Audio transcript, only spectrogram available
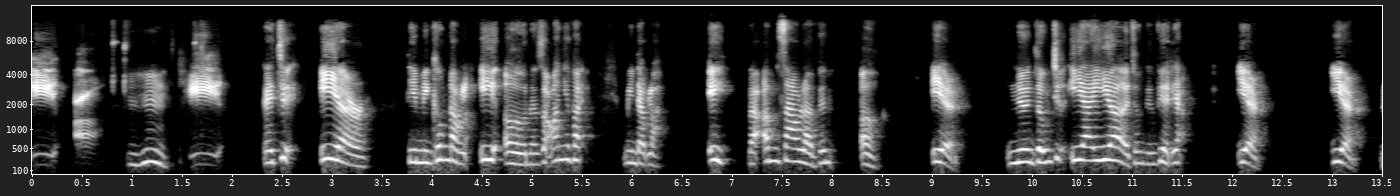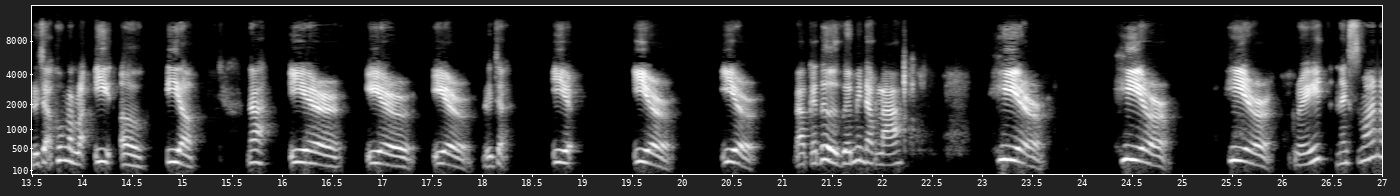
e a Uh-huh. cái chữ ear thì mình không đọc là ear nó rõ như vậy mình đọc là y và âm sau là với ở ear giống chữ ear ear ở trong tiếng việt ạ. Ear ear được chưa không đọc là ear ear. Là ear ear ear được chưa ear ear ear. Và cái từ ở dưới mình đọc là here here here great. Next one.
